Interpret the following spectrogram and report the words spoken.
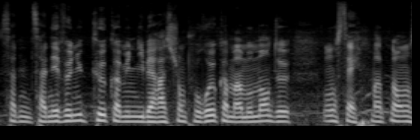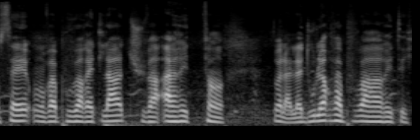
ça, n'est venu que comme une libération pour eux, comme un moment de on sait, maintenant on sait, on va pouvoir être là, tu vas arrêter, enfin voilà, la douleur va pouvoir arrêter.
